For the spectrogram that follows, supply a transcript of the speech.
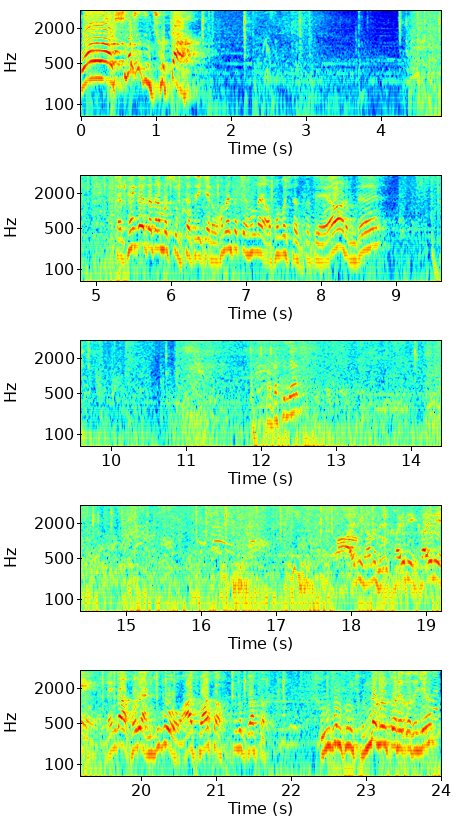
와 쉴 없었으면 졌다. 자 팬가입 다들 한 번씩 좀 부탁드릴게요. 화면 터치 상단에 up 한 번씩 더 부탁드려요 여러분들. 강타 쓰면? 와 kiting 하면 되지 kiting kiting. 랭가 거리 안 주고. 아 좋았어. 방금 좋았어. 500 존나 돌 뻔했거든요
